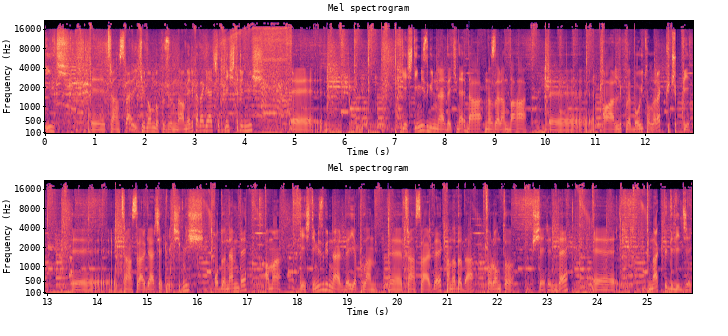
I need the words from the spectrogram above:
ilk e, transfer 2019 yılında Amerika'da gerçekleştirilmiş. E, geçtiğimiz günlerdekine daha nazaran daha e, ağırlık ve boyut olarak küçük bir e, transfer gerçekleşmiş o dönemde ama geçtiğimiz günlerde yapılan e, transferde Kanada'da Toronto şehrinde e, nakledilecek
